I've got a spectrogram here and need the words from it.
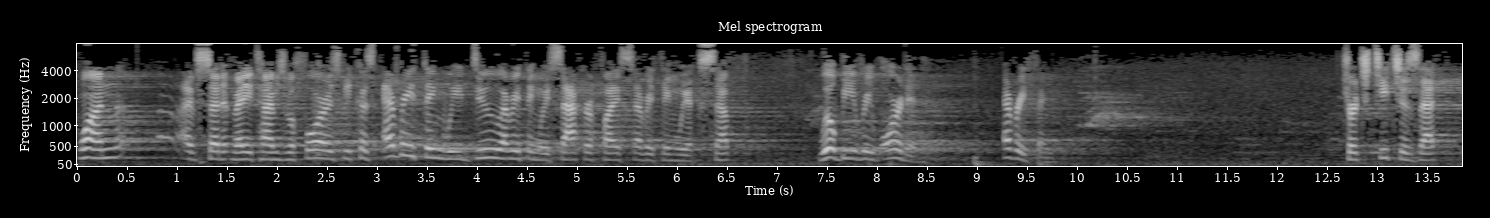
One, I've said it many times before, is because everything we do, everything we sacrifice, everything we accept will be rewarded. Everything. Church teaches that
